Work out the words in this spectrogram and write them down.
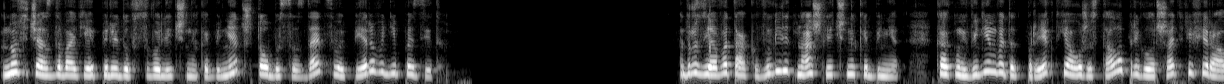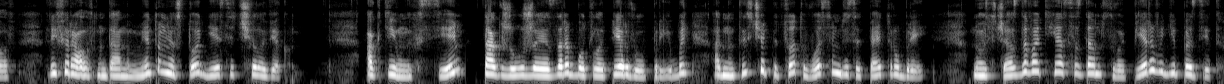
Но сейчас давайте я перейду в свой личный кабинет, чтобы создать свой первый депозит. Друзья, вот так выглядит наш личный кабинет. Как мы видим, в этот проект я уже стала приглашать рефералов. Рефералов на данный момент у меня 110 человек. Активных 7. Также уже заработала первую прибыль 1585 рублей. Ну а сейчас давайте я создам свой первый депозит.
